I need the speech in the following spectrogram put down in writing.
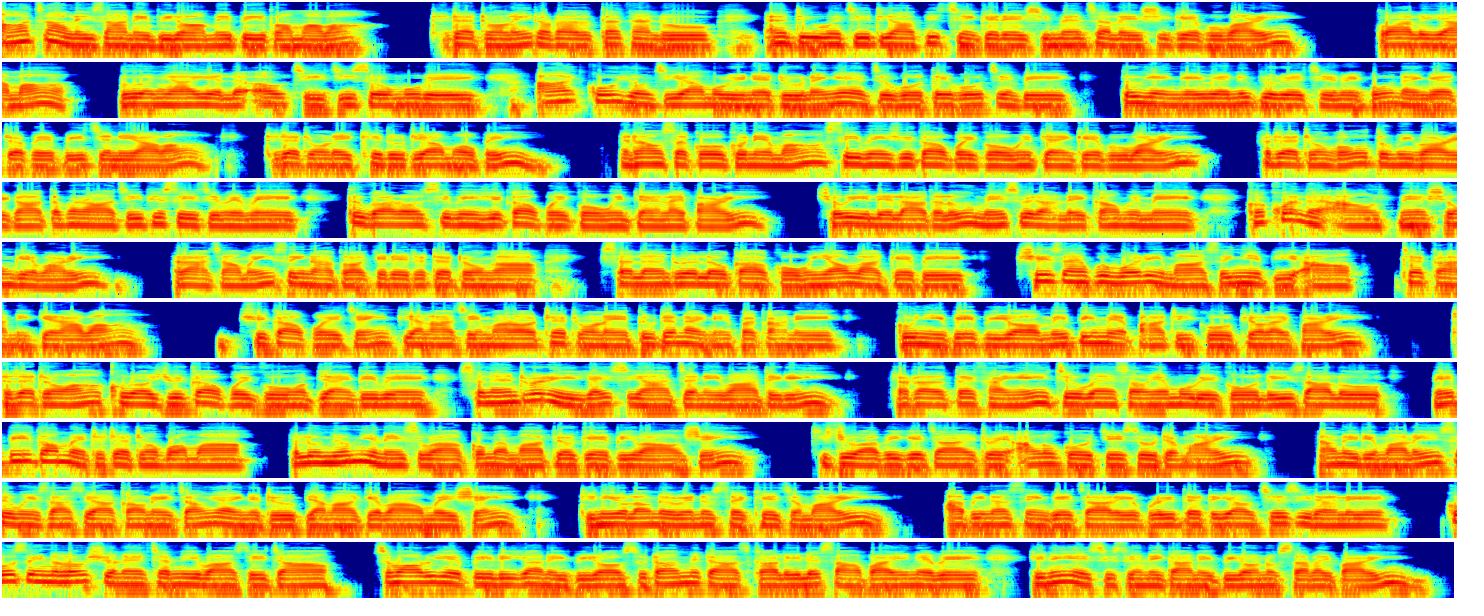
အားကြလေးစားနေပြီးတော့မေးပေးသွားမှာပါ။တတက်ထုံလေးဒေါက်တာသက်သက်ခိုင်လိုအန်တီဝင်ကြီးတရားဖြစ်ချင်ခဲ့တဲ့ရှိမှန်းချက်လေးရှိခဲ့ပူပါတယ်။ သွားလျာမှာလူအများရဲ့လက်အောက်ကြီးကြီးစိုးမှုတွေအားကိုယုံကြည်ရမှုတွေနဲ့တူနိုင်ငံအကျိုးကိုသိဖို့ခြင်းပြီးသူ့ရဲ့ငယ်ရွယ်နှုတ်ပြတဲ့ခြင်းတွေကိုနိုင်ငံအတွက်ပဲပေးခြင်းနေရပါတတက်တွန်းလေးခေသူတရားမဟုတ်ဘူး2019ခုနှစ်မှာစီပင်ရွေးကောက်ပွဲကိုဝင်ပြိုင်ခဲ့ပူပါရင်တတက်တွန်းကိုသူမိဘတွေကတမရာကြီးဖြစ်စေခြင်းပေမဲ့သူကတော့စီပင်ရွေးကောက်ပွဲကိုဝင်ပြိုင်လိုက်ပါရင်ရုပ်ရည်လေလာတယ်လို့မဲဆွေတာလေးကောင်းပေမဲ့ခွက်ခွက်လက်အောင်မဲရှုံးခဲ့ပါရင်အဲဒါကြောင့်မင်းစိတ်နာသွားခဲ့တဲ့တတက်တွန်းကဇလန်တွဲလောက်ကကိုဝင်ရောက်လာခဲ့ပြီး ရှေးဆိုင်ဖွင့်ပွဲတွေမှာစိတ်ညစ်ပြေအောင်တက်ကနေခဲ့တာပါရွေးကောက်ပွဲချိန်ပြန်လာချိန်မှာတော့တက်တွန်လည်းသူတက်နိုင်တဲ့ဘက်ကနေကူညီပေးပြီးတော့မေးပြီးမဲ့ပါတီကိုပြောလိုက်ပါတယ်။တက်တက်တွန်ကခုတော့ရွေးကောက်ပွဲကိုမပြိုင်သေးဘဲဇလန်တွဲတွေရိုက်စရာကြံနေပါသေးတယ်။ဒေါက်တာတက်ခိုင်ရဲ့ဂျိုးပန်ဆောင်ရွက်မှုတွေကိုလေးစားလို့မေးပြီးတော့မဲ့တက်တက်တွန်ပေါ်မှာဘယ်လိုမျိုးမြင်နေဆိုတာကွန်မန့်မှာပြောခဲ့ပေးပါအောင်ရှင်။ကြည့်ကြပါပေးကြတဲ့အတွက်အားလုံးကိုကျေးဇူးတင်ပါတယ်။နောက်နေ့ဒီမှာလည်းစိတ်ဝင်စားစရာကောင်းတဲ့အကြောင်းအရာတွေနဲ့တူပြန်လာခဲ့ပါအောင်မယ်ရှင်။ဒီနေ့လောက်နဲ့ပဲနှုတ်ဆက်ခဲ့ကြပါရီ။ အာပီနာဆင်ခဲ့ကြတဲ့ပရိသတ်တယောက်ချင်းစီတိုင်းလည်းကိုယ်စိတ်နှလုံးရှင်လန်းချမ်းမြေပါစေကြောင်းကျမတို့ရဲ့ပေးလေးကနေပြီးတော့စူတာမီတာစကားလေးလက်ဆောင်ပိုင်းနဲ့ပဲဒီနေ့ရဲ့စီစဉ်လေးကနေပြီးတော့နှုတ်ဆက်လိုက်ပါရစေ။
